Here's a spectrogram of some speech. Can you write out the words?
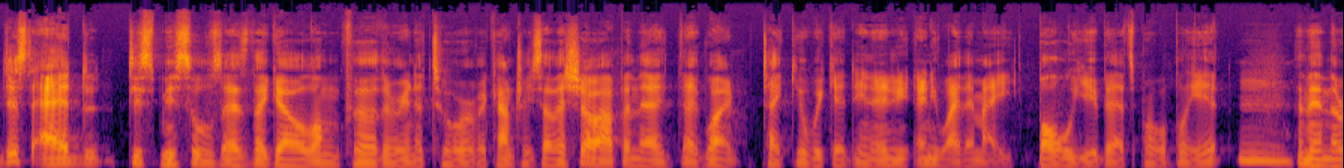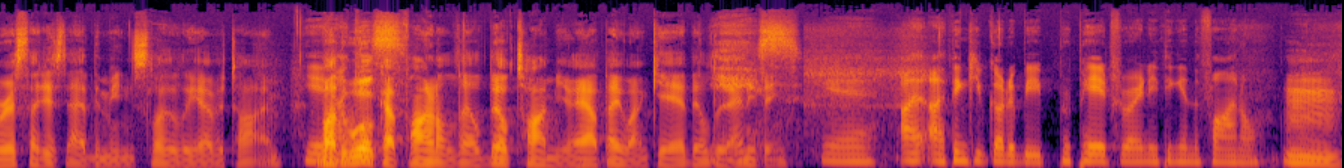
just add dismissals as they go along further in a tour of a country? So they show up and they, they won't take your wicket in any, any way. They may bowl you, but that's probably it. Mm. And then the rest they just add them in slowly over time. Yeah, By I the World guess- Cup final, they'll they'll time you out. They won't care. They'll do anything. Yeah, I, I think you've got to be prepared for anything in the final. Mm.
